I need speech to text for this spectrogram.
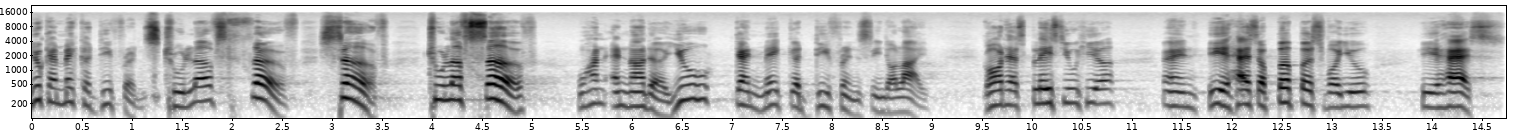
you can make a difference. True love, serve, serve. True love, serve one another. You can make a difference in your life. God has placed you here and He has a purpose for you. He has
